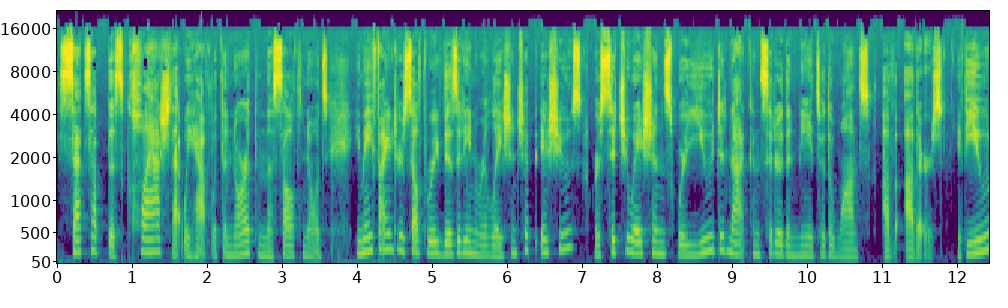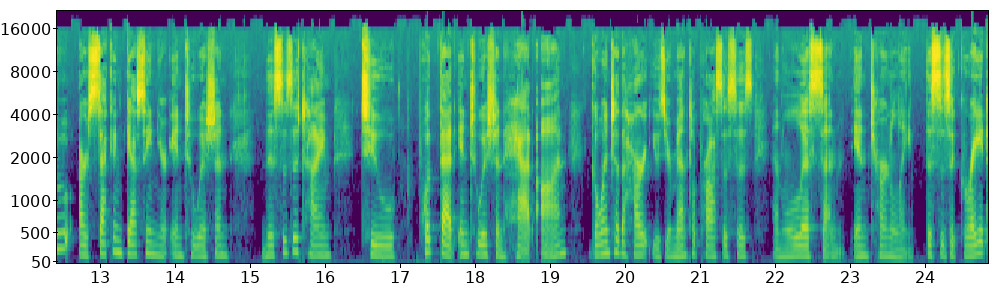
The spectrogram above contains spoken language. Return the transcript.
sets up this clash that we have with the north and the south nodes, you may find yourself revisiting relationship issues or situations where you did not consider the needs or the wants of others. If you are second guessing your intuition, this is a time to put that intuition hat on, go into the heart, use your mental processes, and listen internally. This is a great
